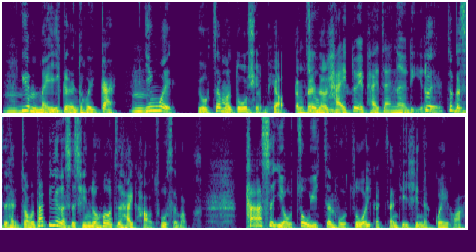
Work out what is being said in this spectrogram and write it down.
嗯，因为每一个人都会盖，嗯，因为有这么多选票等在那里，排队排在那里了。对，这个是很重要。那第二个事情，轮候制还有好处什么？它是有助于政府做一个整体性的规划。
